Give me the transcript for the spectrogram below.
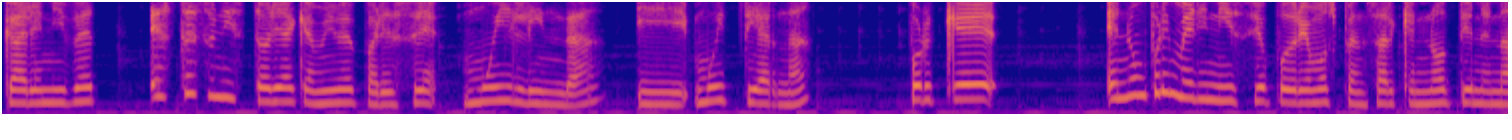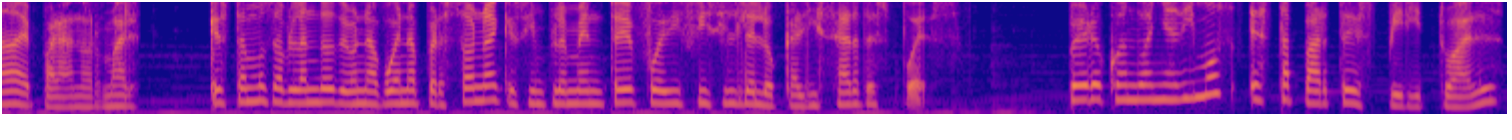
Karen y Beth, esta es una historia que a mí me parece muy linda y muy tierna, porque en un primer inicio podríamos pensar que no tiene nada de paranormal, que estamos hablando de una buena persona que simplemente fue difícil de localizar después. Pero cuando añadimos esta parte espiritual,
